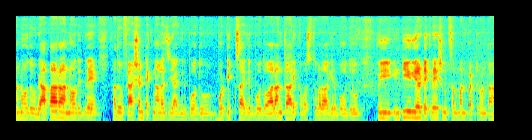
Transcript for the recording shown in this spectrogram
ಅನ್ನೋದು, ವ್ಯಾಪಾರ ಅನ್ನೋದಿದ್ದರೆ ಅದು ಫ್ಯಾಷನ್ ಟೆಕ್ನಾಲಜಿ ಆಗಿರ್ಬೋದು, ಬೊಟಿಕ್ಸ್ ಆಗಿರ್ಬೋದು, ಅಲಂಕಾರಿಕ ವಸ್ತುಗಳಾಗಿರ್ಬೋದು, ಈ ಇಂಟೀರಿಯರ್ ಡೆಕೋರೇಷನ್ಗೆ ಸಂಬಂಧಪಟ್ಟಿರುವಂತಹ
